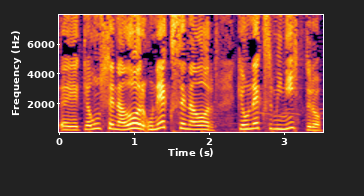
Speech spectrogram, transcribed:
eh, que a un senador, un ex senador, que a un ex ministro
